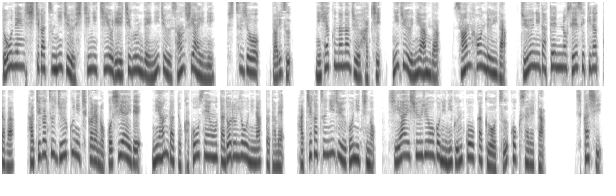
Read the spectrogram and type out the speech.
同年7月27日より1軍で23試合に出場、打率278、22安打、3本塁打、12打点の成績だったが、8月19日からの5試合で2安打と下降線をたどるようになったため、8月25日の試合終了後に2軍降格を通告された。しかし、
